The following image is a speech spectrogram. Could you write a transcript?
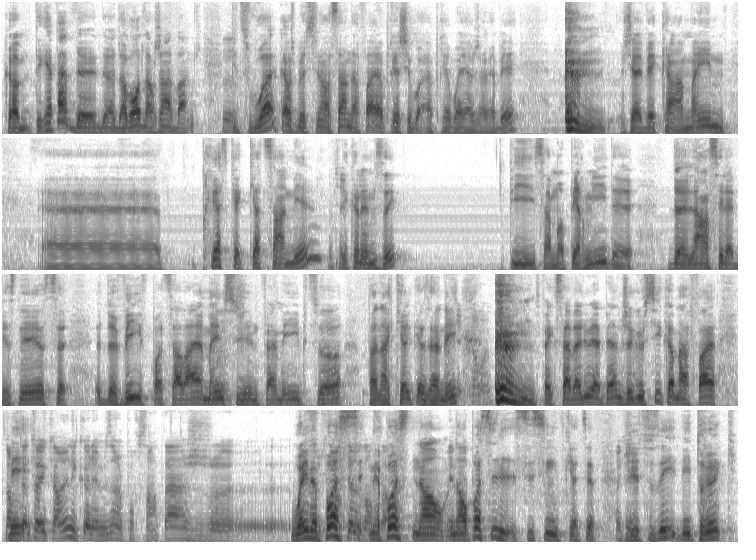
comme, tu es capable d'avoir de, l'argent en banque. Hmm. Puis tu vois, quand je me suis lancé en affaires après, chez, après Voyage à Rabais, j'avais quand même euh, presque 400 000 économisés. Puis ça m'a permis de, lancer la business, de vivre pas de salaire, même hmm. si j'ai une famille, puis ça, hmm. pendant quelques années. fait que ça a valu la peine. J'ai réussi comme à faire. Donc, tu as quand même économisé un pourcentage. Euh, oui, mais pas, mais pas, non, non, pas si, significatif. J'ai utilisé des trucs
